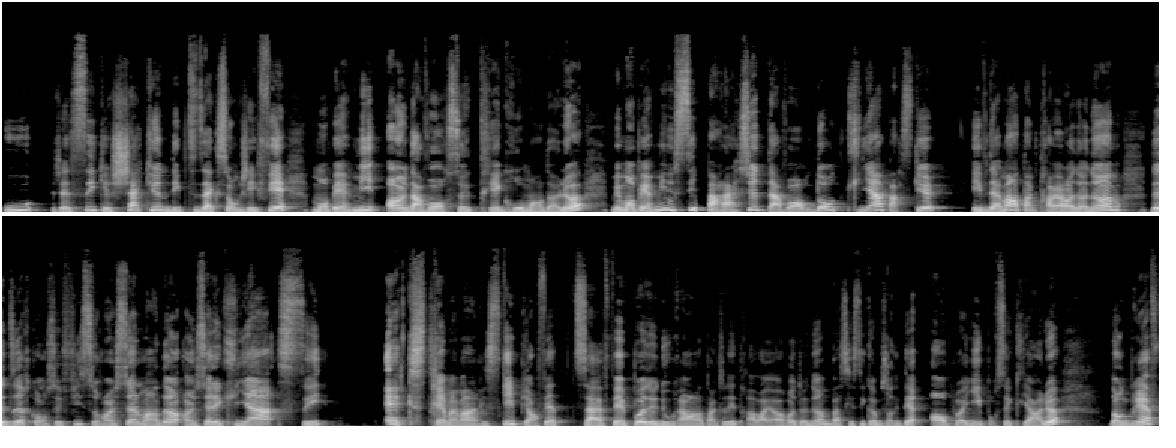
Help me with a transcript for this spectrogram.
où je sais que chacune des petites actions que j'ai fait m'ont permis, un, d'avoir ce très gros mandat-là, mais m'ont permis aussi par la suite d'avoir d'autres clients parce que, évidemment, en tant que travailleur autonome, de dire qu'on se fie sur un seul mandat, un seul client, c'est extrêmement risqué. Puis en fait, ça fait pas de nous vraiment en tant que ça des travailleurs autonomes parce que c'est comme si on était employé pour ce client-là. Donc, bref,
